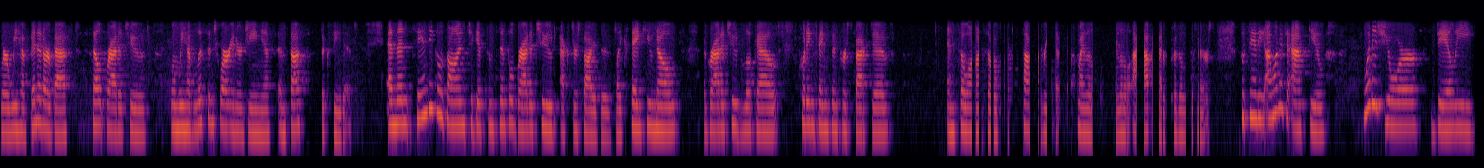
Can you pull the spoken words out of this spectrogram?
where we have been at our best, felt gratitude when we have listened to our inner genius and thus succeeded. And then Sandi goes on to give some simple gratitude exercises like thank you notes, a gratitude lookout, putting things in perspective, and so on and so forth. I'll read it. That's my little little app for the listeners. So Sandi, I wanted to ask you, what is your daily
